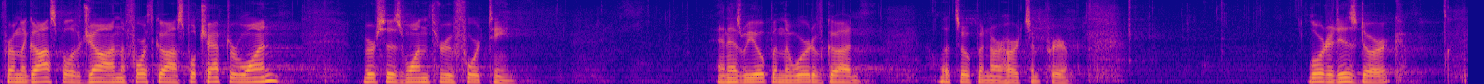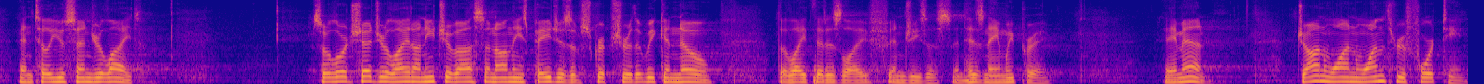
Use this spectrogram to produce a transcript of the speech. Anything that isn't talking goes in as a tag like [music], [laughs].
from the Gospel of John, the fourth Gospel, chapter 1, verses 1 through 14. And as we open the Word of God, let's open our hearts in prayer. Lord, it is dark until you send your light. So, Lord, shed your light on each of us and on these pages of Scripture that we can know the light that is life in Jesus. In His name we pray. Amen. John 1 1 through 14.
